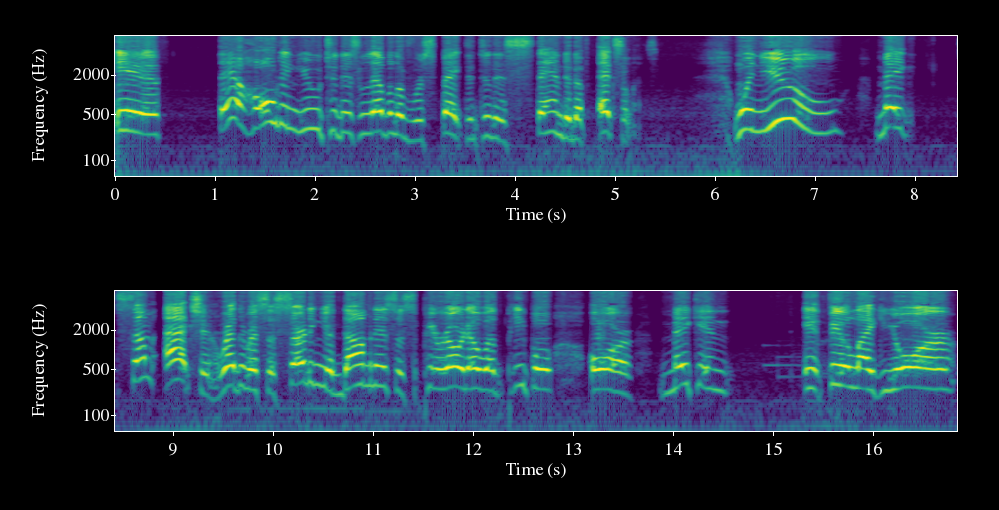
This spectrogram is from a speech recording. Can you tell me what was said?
If they're holding you to this level of respect and to this standard of excellence. When you make some action, whether it's asserting your dominance or superiority over people or making it feel like your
